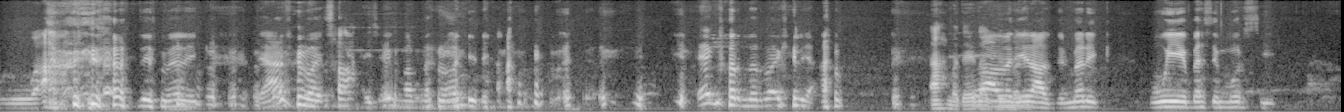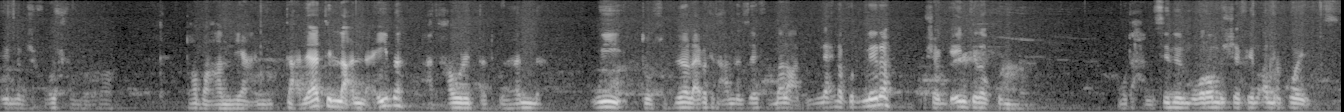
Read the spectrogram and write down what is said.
واحمد عبد الملك. يا عم ما يصحش اكبر للراجل يا عم. اكبر للراجل يا عم. أحمد عيد عبد عيد الملك. عبد الملك وباسم مرسي. اللي ما شفناش في المباراة؟ طبعا يعني التعليقات اللي على اللعيبة هتحاول أنت تقولها لنا. وتوصف لنا اللعيبة كانت عاملة إزاي في الملعب لأن إحنا كلنا مشجعين كده وكنا متحمسين للمباراة ومش شايفين الامر كويس.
